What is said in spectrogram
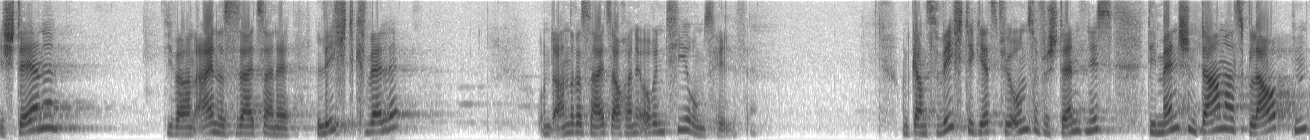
Die Sterne, die waren einerseits eine Lichtquelle und andererseits auch eine Orientierungshilfe. Und ganz wichtig jetzt für unser Verständnis, die Menschen damals glaubten,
